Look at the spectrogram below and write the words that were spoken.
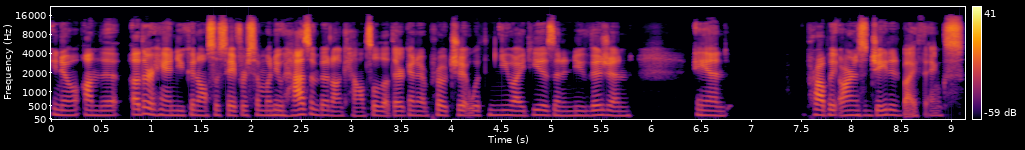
you know, on the other hand, you can also say for someone who hasn't been on council that they're going to approach it with new ideas and a new vision, and probably aren't as jaded by things.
